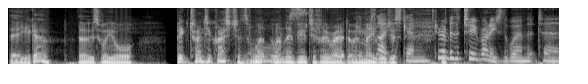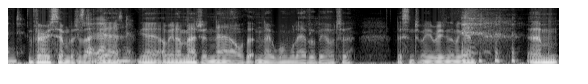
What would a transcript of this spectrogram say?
There you go. Those were your big 20 questions. weren't, weren't they beautifully read? I mean, maybe like, just Um, do you remember the two Ronnies, the worm that turned? very similar to that. like that, yeah. wasn't it? Yeah. I mean, I imagine now that no one will ever be able to listen to me reading them again. um,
